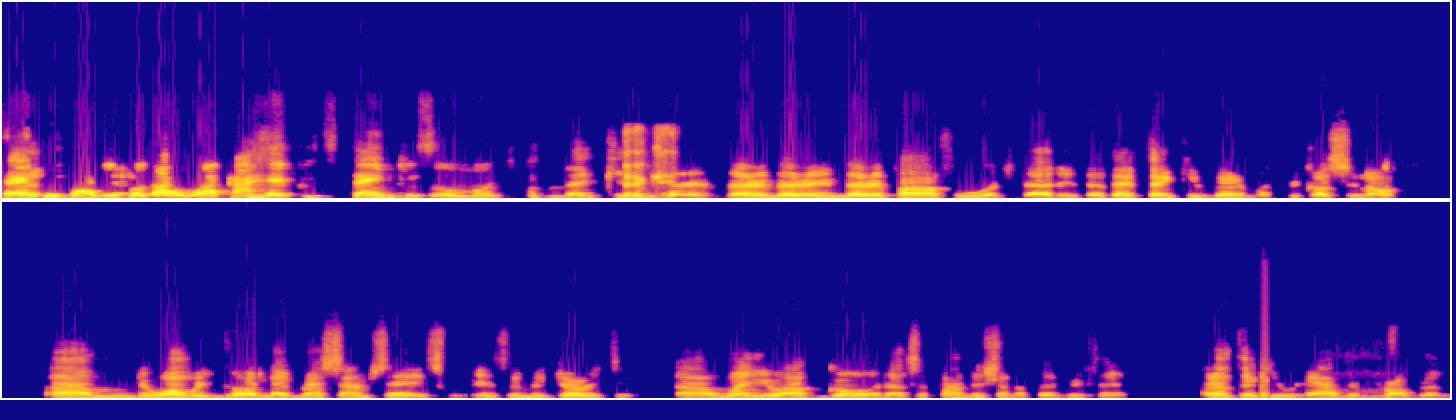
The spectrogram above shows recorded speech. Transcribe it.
Thank you, Daddy, for that word. I can't help it. Thank you so much. Thank you. Very, very, very, very powerful words, Daddy. Thank you very much. Because you know, um, the one with God, like Brother Sam said, is, is the majority. Uh, when you have God as a foundation of everything, I don't think you have a problem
